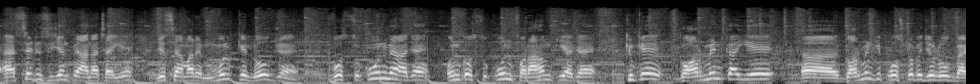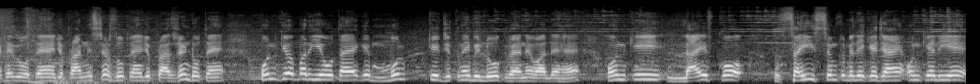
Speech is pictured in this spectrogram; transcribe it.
ऐसे डिसीज़न पे आना चाहिए जिससे हमारे मुल्क के लोग जो हैं, वो सुकून में आ जाएँ, उनको सुकून फराहम किया जाए। क्योंकि गवर्नमेंट का ये गवर्नमेंट की पोस्टों पे जो लोग बैठे हुए होते हैं, जो प्राइम मिनिस्टर्स होते हैं, जो प्रेसिडेंट होते हैं, उनके ऊपर ये होता है कि मुल्क के जितने भी लोग रहने वाले हैं, उनकी लाइफ को सही सिमत में लेके जाएँ, उनके लिए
